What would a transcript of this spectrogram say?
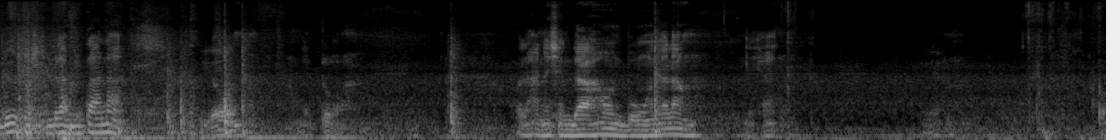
Dito sa kabilang bintana. Yun. Ito. Wala na siyang dahon. Bunga na lang. Ayan. Ayan. Ito.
